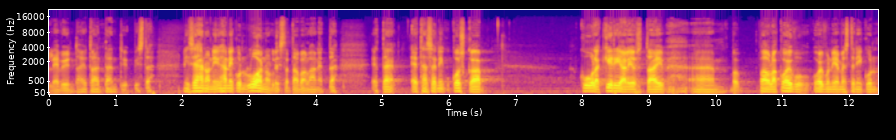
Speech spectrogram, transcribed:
levyn tai jotain tämän tyyppistä, niin sehän on ihan niin kuin luonnollista tavallaan, että, että ethän sä niin kuin koskaan kuule kirjailijoista tai ää, Paula Koivu, Koivuniemestä niin kuin,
